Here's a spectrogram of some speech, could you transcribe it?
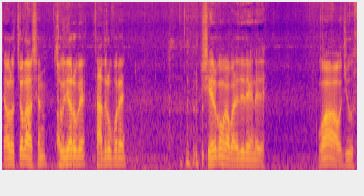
তাহলে চলে আসেন সৌদি আরবে চাঁদের উপরে। সেরকম খাবার এই দেখেন এই ওয়াও জুস।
